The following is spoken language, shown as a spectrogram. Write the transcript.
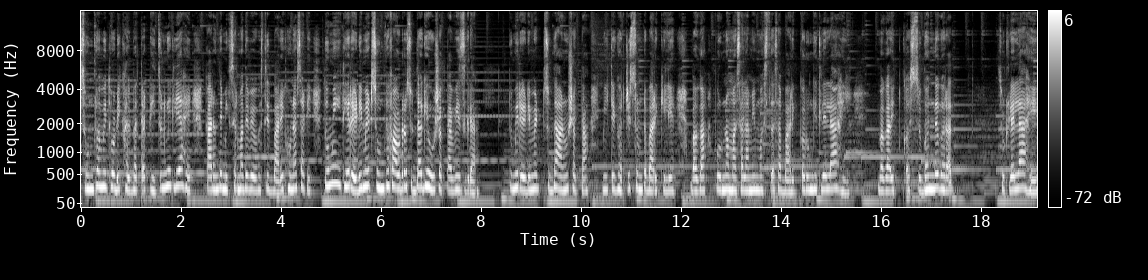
सुंठ मी थोडी खलबत्त्यात ठेचून घेतली आहे. कारण ते मिक्सरमध्ये व्यवस्थित बारीक होण्यासाठी तुम्ही इथे रेडीमेड सुंठ पावडरसुद्धा घेऊ शकता वीस ग्रॅम. तुम्ही रेडीमेडसुद्धा आणू शकता. मी इथे घरचीच सुंठ बारीक केली आहे. बघा पूर्ण मसाला मी मस्त असा बारीक करून घेतलेला आहे. बघा इतकं सुगंध घरात सुटलेला आहे.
